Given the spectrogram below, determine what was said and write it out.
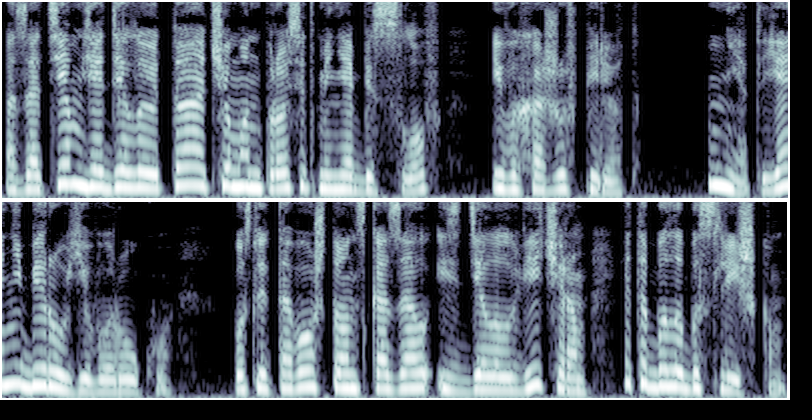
А затем я делаю то, о чем он просит меня без слов, и выхожу вперед. Нет, я не беру его руку — После того, что он сказал и сделал вечером, это было бы слишком.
